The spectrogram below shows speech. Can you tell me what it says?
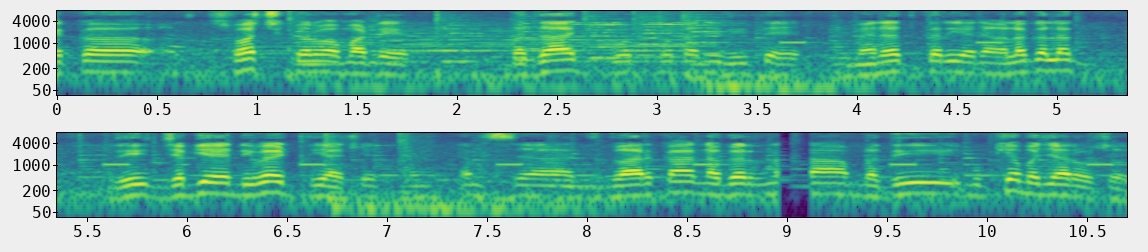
એક સ્વચ્છ કરવા માટે બધા જ પોતપોતાની રીતે મહેનત કરી અને અલગ અલગ જગ્યાએ ડિવાઈડ થયા છે. એમ દ્વારકા નગરના બધી મુખ્ય બજારો છે.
